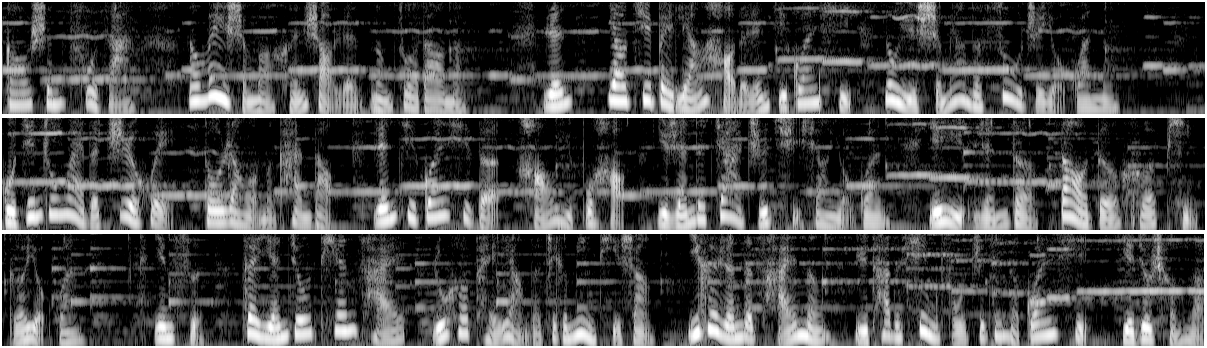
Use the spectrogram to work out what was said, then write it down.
高深复杂，那为什么很少人能做到呢？人要具备良好的人际关系，又与什么样的素质有关呢？古今中外的智慧都让我们看到，人际关系的好与不好与人的价值取向有关，也与人的道德和品格有关。因此，在研究天才如何培养的这个命题上，一个人的才能与他的幸福之间的关系，也就成了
